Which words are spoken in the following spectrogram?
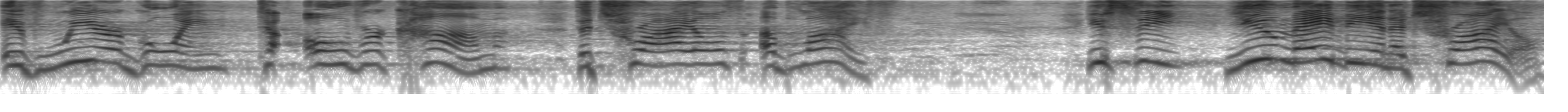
if we are going to overcome the trials of life. You see, you may be in a trial.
